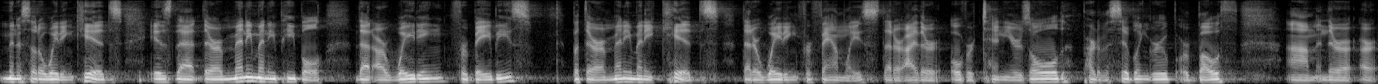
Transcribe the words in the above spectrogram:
Minnesota waiting kids, is that there are many, many people that are waiting for babies but there are many, many kids that are waiting for families that are either over 10 years old, part of a sibling group, or both. Um, and there are, are,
